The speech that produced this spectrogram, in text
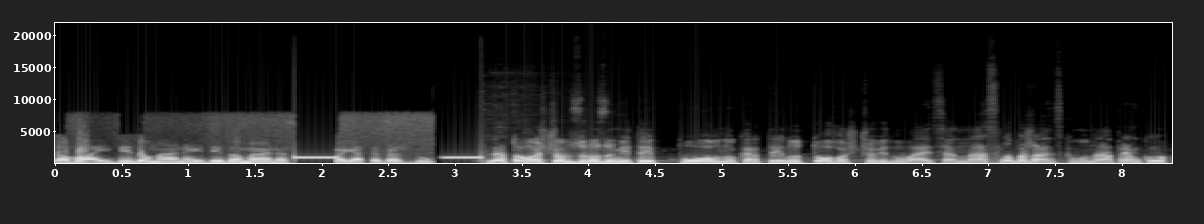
Давай, йди до мене, йди до мене, с**ка, я тебе жду. Для того щоб зрозуміти повну картину того, що відбувається на Слобожанському напрямку,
